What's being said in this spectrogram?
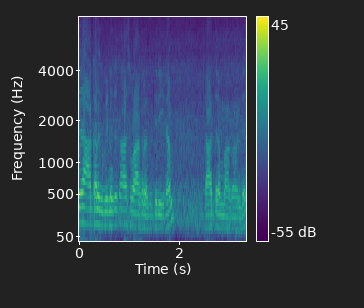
வந்து ஆக்களுக்கு பின்னுக்கு காசு வாங்குறது தெரியணும் சாத்திரம் பார்க்க வந்து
